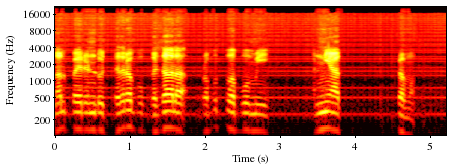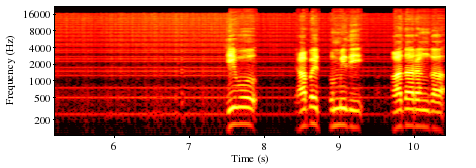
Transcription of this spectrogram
నలభై రెండు చదరపు గజాల ప్రభుత్వ భూమి అన్యాక్రమం. జీవో యాభై తొమ్మిది ఆధారంగా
